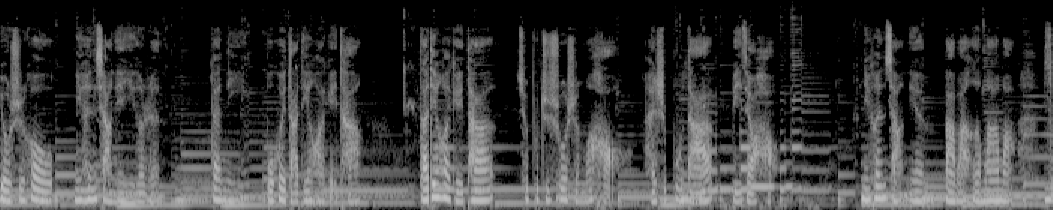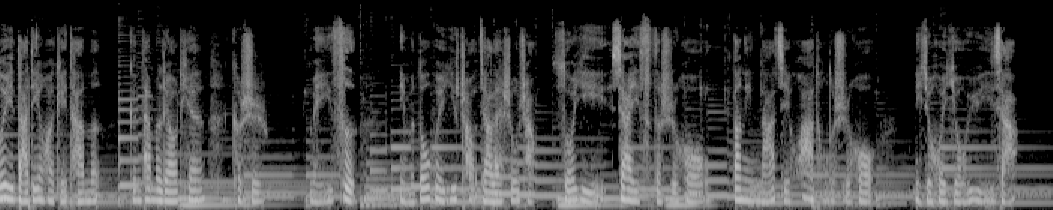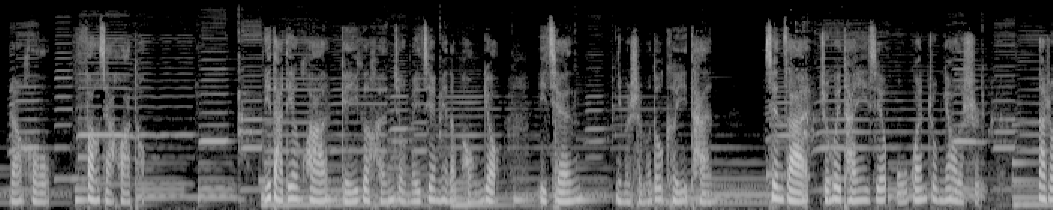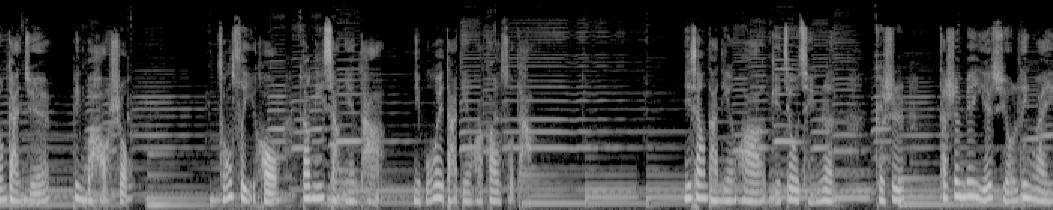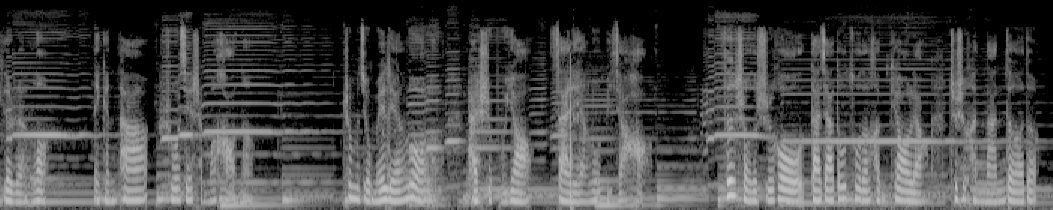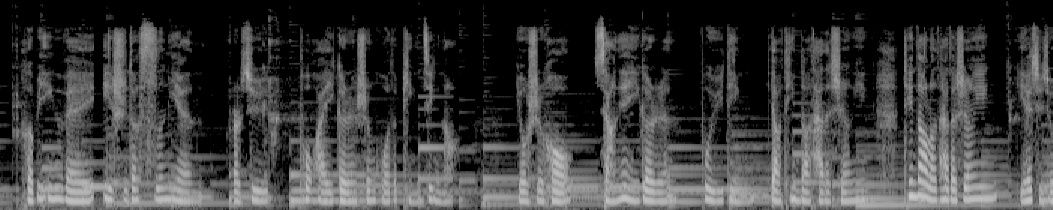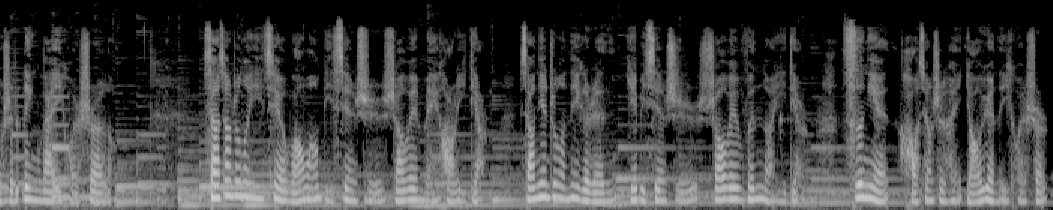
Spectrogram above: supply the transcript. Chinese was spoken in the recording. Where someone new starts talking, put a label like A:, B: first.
A: 有时候你很想念一个人，但你不会打电话给他，打电话给他却不知说什么好，还是不打比较好。你很想念爸爸和妈妈，所以打电话给他们，跟他们聊天。可是每一次你们都会以吵架来收场，所以下一次的时候，当你拿起话筒的时候，你就会犹豫一下。然后放下话筒。你打电话给一个很久没见面的朋友，以前你们什么都可以谈，现在只会谈一些无关重要的事，那种感觉并不好受。从此以后，当你想念他，你不会打电话告诉他。你想打电话给旧情人，可是他身边也许有另外一个人了。你跟他说些什么好呢？这么久没联络了，还是不要再联络比较好。分手的时候，大家都做得很漂亮，这是很难得的，何必因为一时的思念而去破坏一个人生活的平静呢？有时候想念一个人，不一定要听到他的声音，听到了他的声音，也许就是另外一回事了。想象中的一切往往比现实稍微美好一点儿，想念中的那个人也比现实稍微温暖一点儿。思念好像是很遥远的一回事儿，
